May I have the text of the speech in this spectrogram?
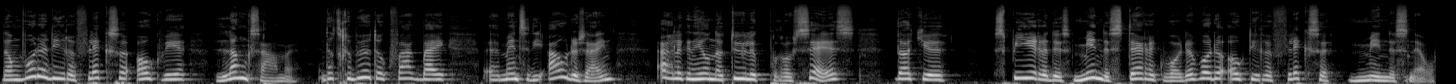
dan worden die reflexen ook weer langzamer. En dat gebeurt ook vaak bij uh, mensen die ouder zijn. Eigenlijk een heel natuurlijk proces dat je spieren dus minder sterk worden, worden ook die reflexen minder snel.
